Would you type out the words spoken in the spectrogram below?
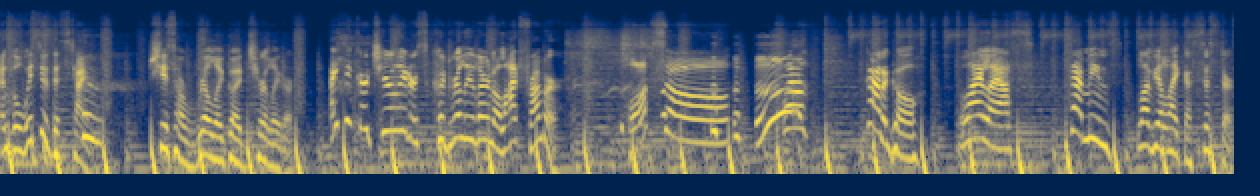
and go with you this time. She's a really good cheerleader. I think our cheerleaders could really learn a lot from her. Hope so. well, gotta go. Lilas. That means love you like a sister.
